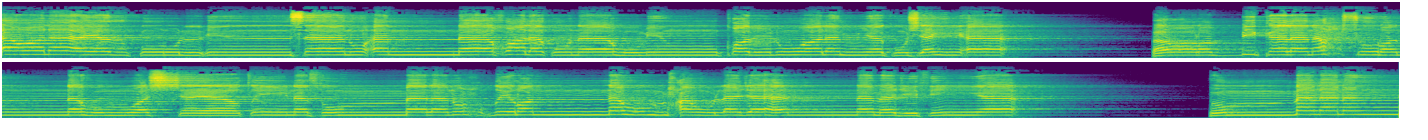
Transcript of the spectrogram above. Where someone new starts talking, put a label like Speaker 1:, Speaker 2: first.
Speaker 1: اولا يذكر الانسان انا خلقناه من قبل ولم يك شيئا فوربك لنحشرنهم والشياطين ثم لنحضرنهم حول جهنم جثيا ثم لننظر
